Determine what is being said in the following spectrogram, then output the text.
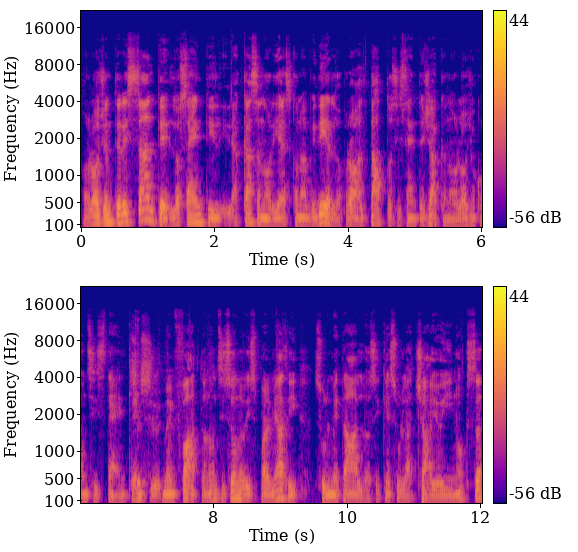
orologio interessante, lo senti, a casa non riescono a vederlo, però al tatto si sente già che è un orologio consistente, Sì, sì. ben fatto, non si sono risparmiati sul metallo, sicché sull'acciaio inox,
